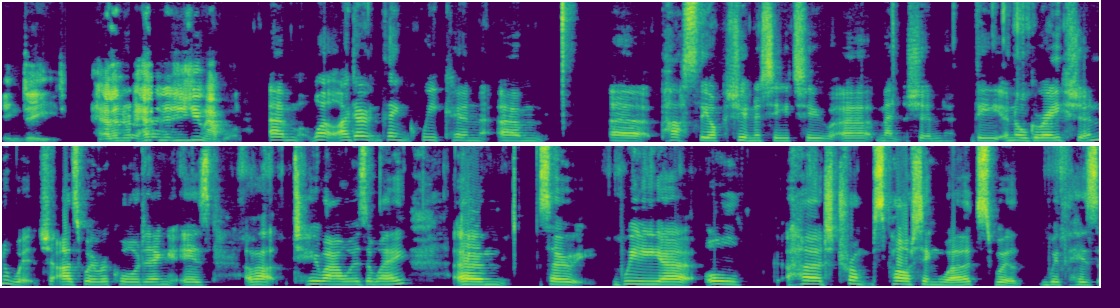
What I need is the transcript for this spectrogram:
Indeed, Helena. Helena, did you have one? Um, well, I don't think we can um, uh, pass the opportunity to uh, mention the inauguration, which, as we're recording, is about two hours away. Um, so we uh, all heard Trump's parting words with with his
